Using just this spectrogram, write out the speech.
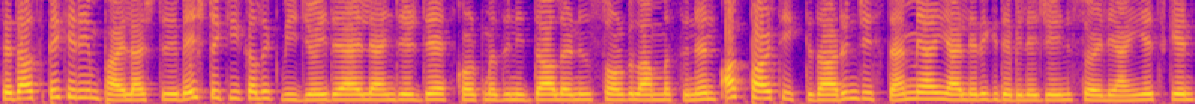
Sedat Peker'in paylaştığı 5 dakikalık videoyu değerlendirdi. Korkmaz'ın iddialarının sorgulanmasının AK Parti iktidarınca istenmeyen yerlere gidebileceğini söyleyen Yetkin,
